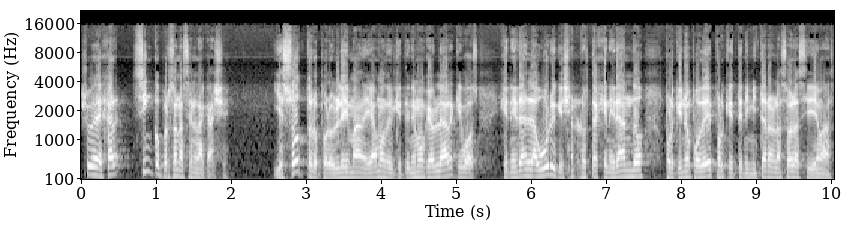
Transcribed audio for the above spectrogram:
yo voy a dejar cinco personas en la calle. Y es otro problema, digamos, del que tenemos que hablar, que vos generás laburo y que ya no lo estás generando porque no podés, porque te limitaron las horas y demás.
